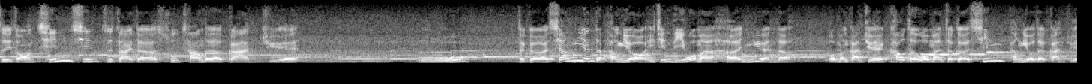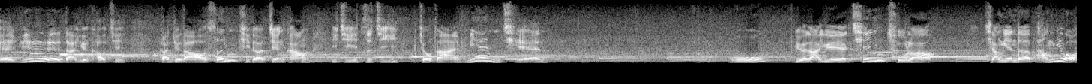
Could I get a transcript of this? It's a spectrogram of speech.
是一种清新自在的舒畅的感觉。五，这个香烟的朋友已经离我们很远了，我们感觉靠着我们这个新朋友的感觉越来越靠近，感觉到身体的健康以及自己就在面前。五。越来越清楚了，香烟的朋友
